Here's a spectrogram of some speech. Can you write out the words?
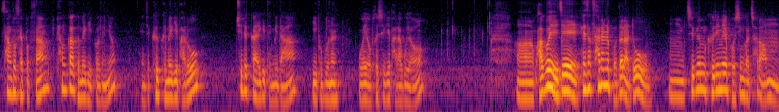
상속세법상 평가 금액이 있거든요. 이제 그 금액이 바로 취득가액이 됩니다. 이 부분은 오해 없으시기 바라고요. 어, 과거에 이제 해석 사례를 보더라도 음, 지금 그림에 보신 것처럼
